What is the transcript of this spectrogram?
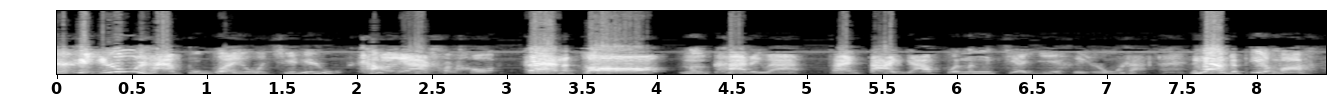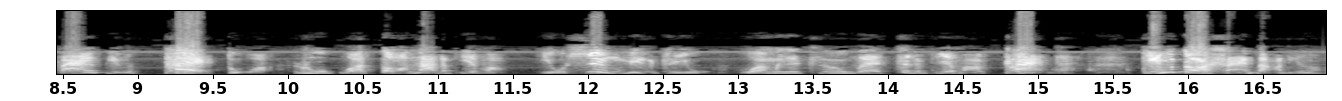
黑龙山不过有几里路，常言说得好，站得高能看得远。咱大家不能接近黑龙山，那个地方反兵太多。如果到那个地方有性命之忧，我们只能在这个地方看看。顶到山当顶，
